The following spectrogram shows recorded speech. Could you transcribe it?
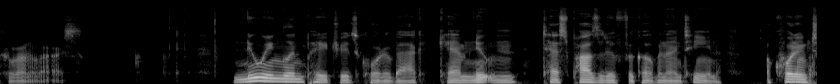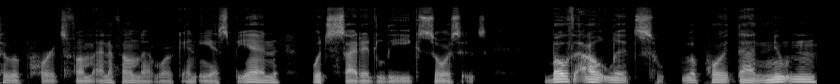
coronavirus. New England Patriots quarterback Cam Newton tests positive for COVID 19, according to reports from NFL Network and ESPN, which cited league sources. Both outlets report that Newton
